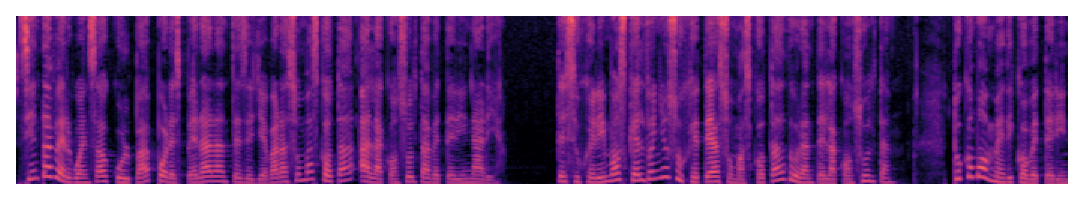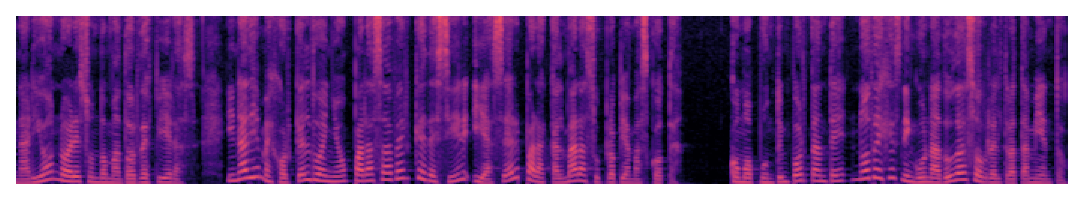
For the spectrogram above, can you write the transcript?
sienta vergüenza o culpa por esperar antes de llevar a su mascota a la consulta veterinaria. Te sugerimos que el dueño sujete a su mascota durante la consulta. Tú como médico veterinario no eres un domador de fieras, y nadie mejor que el dueño para saber qué decir y hacer para calmar a su propia mascota. Como punto importante, no dejes ninguna duda sobre el tratamiento.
